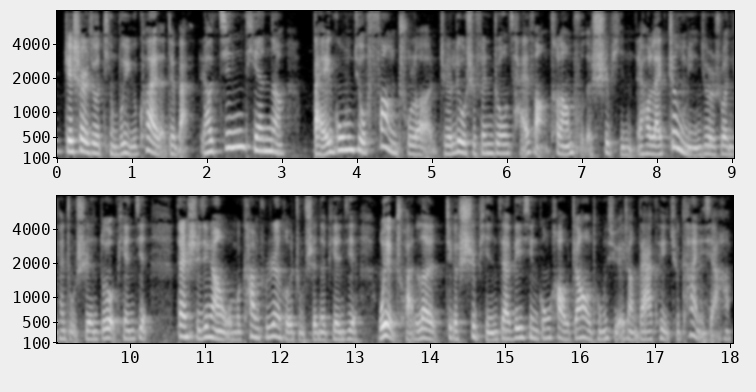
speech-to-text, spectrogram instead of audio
这事儿就挺不愉快的，对吧？然后今天呢？白宫就放出了这个六十分钟采访特朗普的视频，然后来证明，就是说，你看主持人多有偏见。但实际上，我们看不出任何主持人的偏见。我也传了这个视频在微信公号张奥同学上，大家可以去看一下哈。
